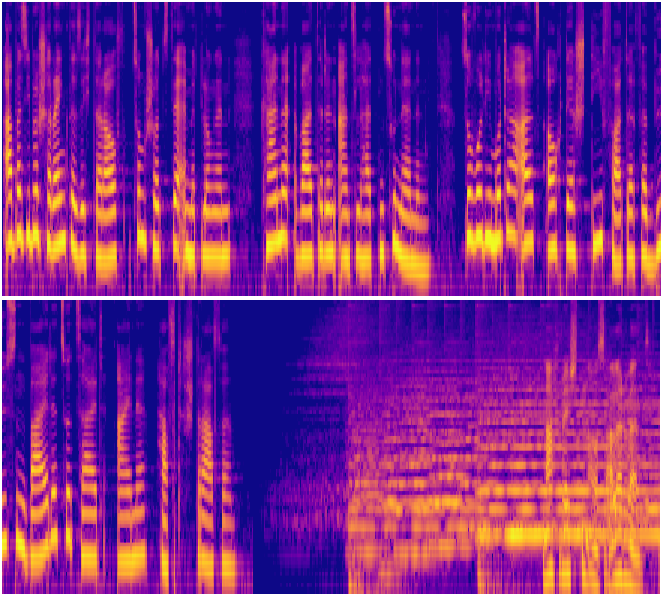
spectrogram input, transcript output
aber sie beschränkte sich darauf, zum Schutz der Ermittlungen keine weiteren Einzelheiten zu nennen. Sowohl die Mutter als auch der Stiefvater verbüßen beide zurzeit eine Haftstrafe. Nachrichten aus aller Welt.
